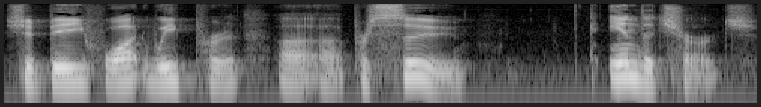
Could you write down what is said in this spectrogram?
should be what we per, uh, uh, pursue in the church.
